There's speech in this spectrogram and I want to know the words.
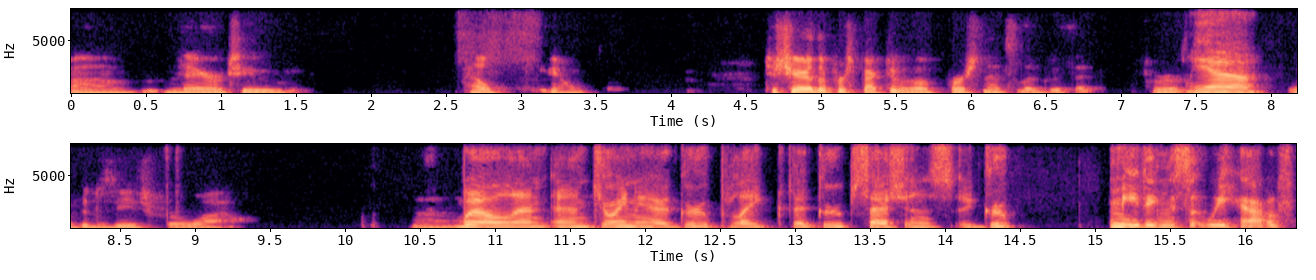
um, there to help, you know, to share the perspective of a person that's lived with it for Yeah. with the disease for a while. Um, Well, and and joining a group like the group sessions, uh, group meetings that we have,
